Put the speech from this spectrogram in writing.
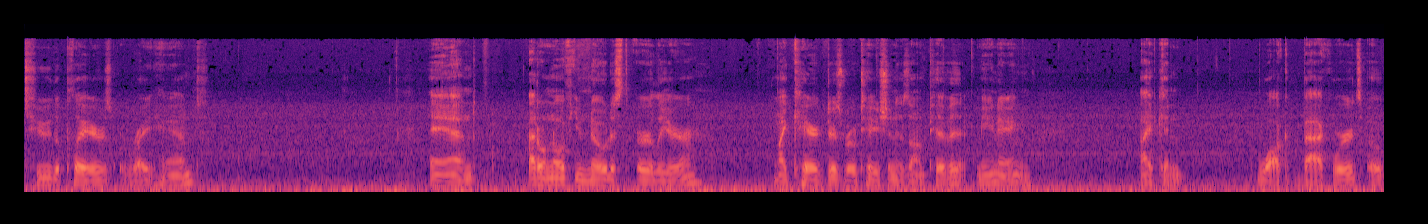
to the player's right hand. And I don't know if you noticed earlier, my character's rotation is on pivot, meaning I can walk backwards. Oh,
